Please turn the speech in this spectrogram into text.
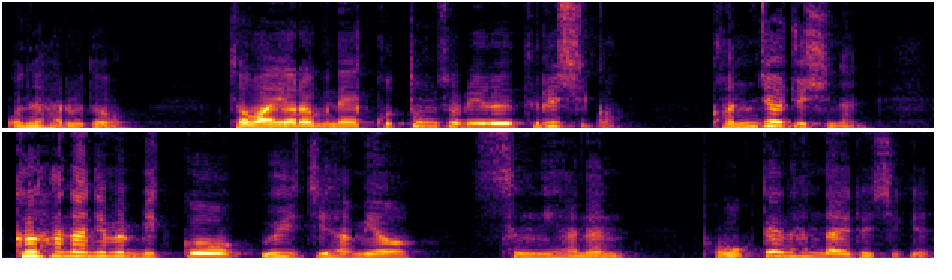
오늘 하루도 저와 여러분의 고통 소리를 들으시고 건져 주시는 그 하나님을 믿고 의지하며 승리하는 복된 한날 되시길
